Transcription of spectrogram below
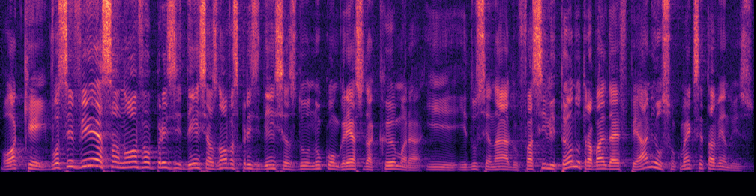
Ok. Você vê essa nova presidência, as novas presidências do, no Congresso da Câmara e, e, do Senado facilitando o trabalho da FPA, Nilson? Como é que você está vendo isso?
